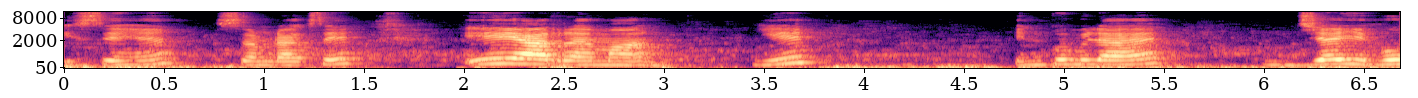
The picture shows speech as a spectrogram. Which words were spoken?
इससे हैं, स्लम डाग से। ए आर रहमान, ये इनको मिला है जय हो,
